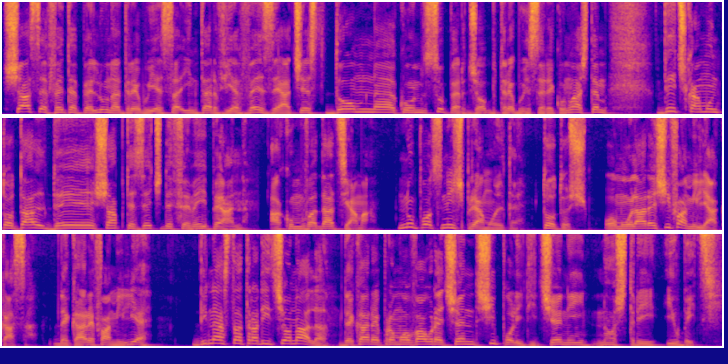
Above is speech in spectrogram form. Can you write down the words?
Șase fete pe lună trebuie să intervieveze acest domn cu un super job, trebuie să recunoaștem, deci cam un total de 70 de femei pe an. Acum vă dați seama, nu poți nici prea multe. Totuși, omul are și familia acasă. De care familie? Din asta tradițională, de care promovau recent și politicienii noștri iubiți.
